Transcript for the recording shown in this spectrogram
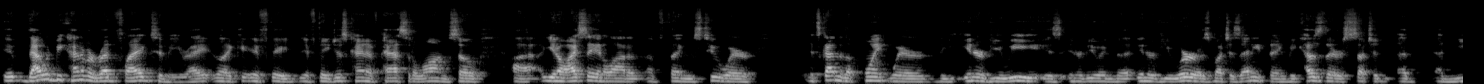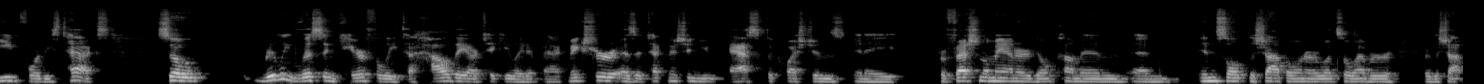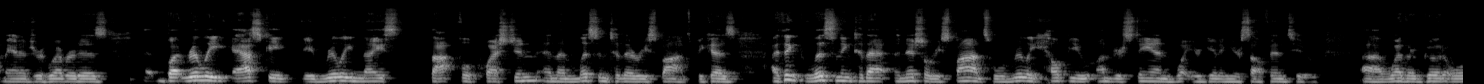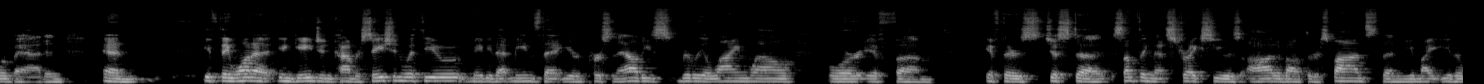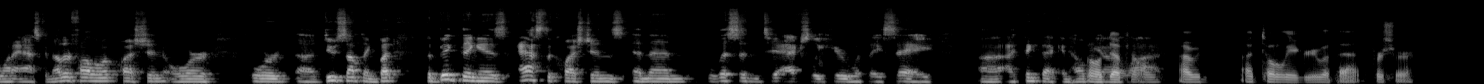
It, that would be kind of a red flag to me, right? Like if they if they just kind of pass it along. So, uh, you know, I say in a lot of, of things too, where it's gotten to the point where the interviewee is interviewing the interviewer as much as anything because there's such a, a, a, need for these texts. So, really listen carefully to how they articulate it back. Make sure, as a technician, you ask the questions in a professional manner. Don't come in and insult the shop owner whatsoever or the shop manager, whoever it is, but really ask a, a really nice, thoughtful question and then listen to their response because I think listening to that initial response will really help you understand what you're getting yourself into, uh, whether good or bad. And and if they want to engage in conversation with you, maybe that means that your personalities really align well, or if um, if there's just uh, something that strikes you as odd about the response, then you might either want to ask another follow up question or or uh, do something. But the big thing is ask the questions and then listen to actually hear what they say. Uh, I think that can help. Oh, definitely. I would. I totally agree with that for sure.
